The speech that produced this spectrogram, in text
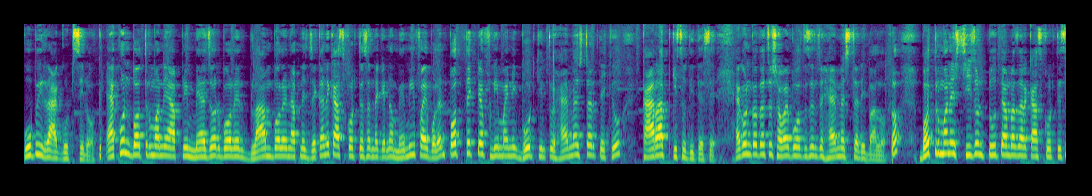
খুবই রাগ উঠছিল। এখন বর্তমানে আপনি মেজর বলেন ব্লাম বলেন, আপনি যেখানে কাজ করতেছেন না কেন মেমিফাই বলেন, প্রত্যেকটা ফ্রি মাইনিং ভোট কিন্তু হ্যামেস্টার থেকেও খারাপ কিছু দিতেছে। এখন কথা হচ্ছে সবাই বলতেছেন যে হ্যামেস্টারই ভালো। তো বর্তমানে সিজন টুতে আমরা যারা কাজ করতেছি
